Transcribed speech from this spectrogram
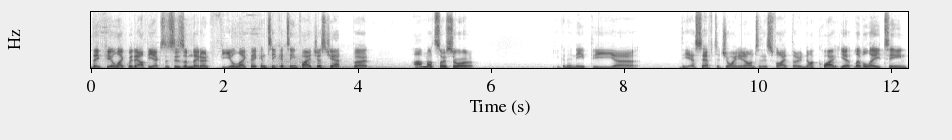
they feel like without the exorcism, they don't feel like they can take a team fight just yet. But I'm not so sure. You're gonna need the uh, the SF to join in onto this fight, though. Not quite yet level 18.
